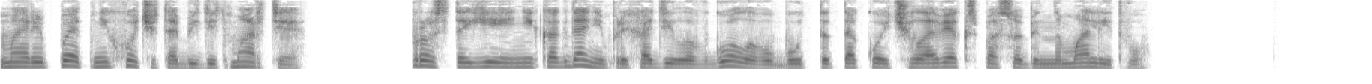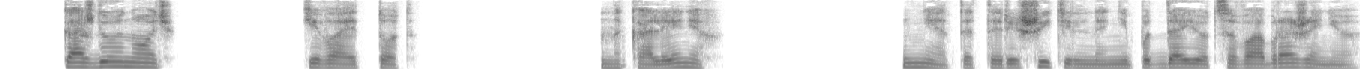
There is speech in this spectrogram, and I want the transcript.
Мэри Пэт не хочет обидеть Марти. Просто ей никогда не приходило в голову, будто такой человек способен на молитву. «Каждую ночь», — кивает тот. «На коленях?» Нет, это решительно не поддается воображению.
